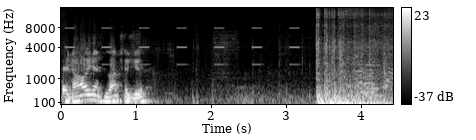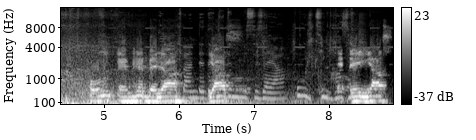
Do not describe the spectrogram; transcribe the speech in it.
Fena oynadı lan çocuk. Oğlum Emre bela. Ben de Yaz. mi size ya? Ultim hazır. Emre yaz.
